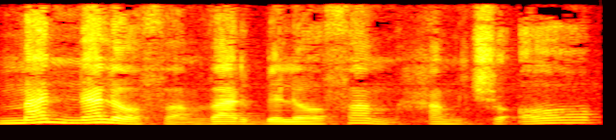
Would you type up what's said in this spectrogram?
من نلافم ور بلافم همچو آب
